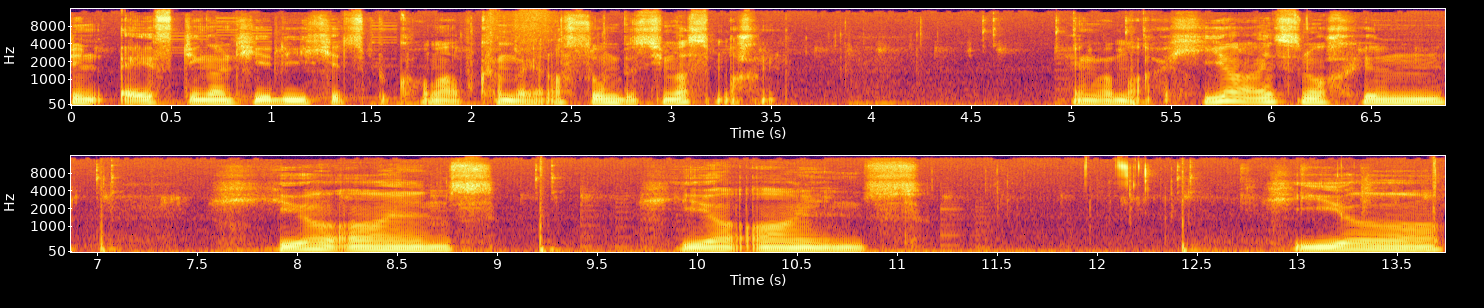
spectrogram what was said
Den elf Dingern hier, die ich jetzt bekommen habe, können wir ja noch so ein bisschen was machen. Hängen wir mal hier eins noch hin. Hier eins. Hier eins. Hier.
